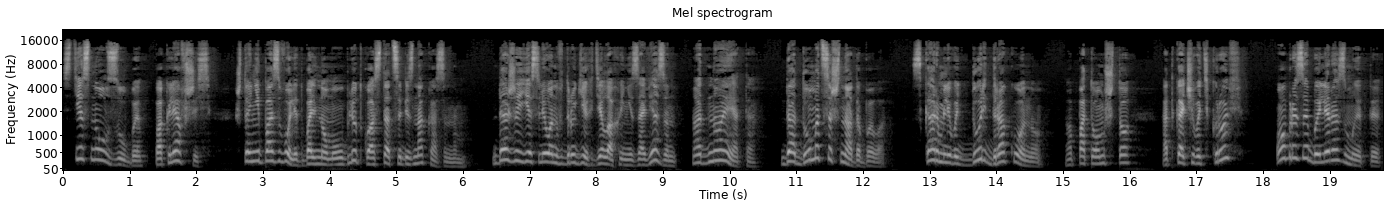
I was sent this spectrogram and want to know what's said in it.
стиснул зубы, поклявшись, что не позволит больному ублюдку остаться безнаказанным. Даже если он в других делах и не завязан, одно это. Додуматься ж надо было. Скармливать дурь дракону. А потом что? Откачивать кровь? Образы были размыты,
